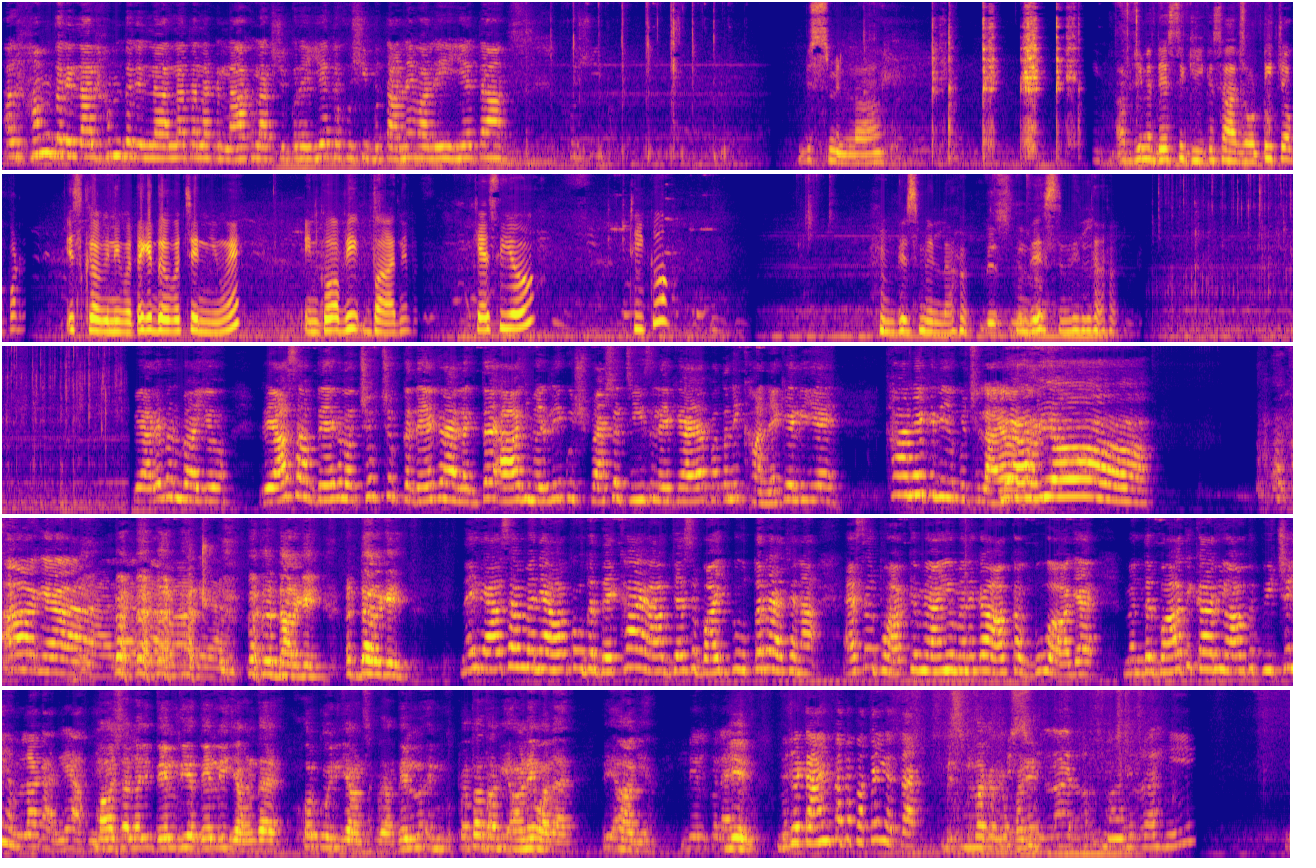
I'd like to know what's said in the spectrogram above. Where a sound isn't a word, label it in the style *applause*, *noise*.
अल्हम्दुलिल्लाह अल्हम्दुलिल्लाह अल्लाह ताला का लाख लाख शुक्र है। ये तो खुशी बताने वाली ये तो खुशी। बिस्मिल्लाह। अब जी मैं देसी घी के साथ रोटी चौपड़। इसको अभी नहीं पता कि दो बच्चे न्यू हैं। इनको अभी बाद में कैसी हो? ठीक हो? बिस्मिल्लाह। बिस्मिल्लाह। प्यारे बन भाइयों रियाज साहब देख लो छुप छुप के देख रहा है लगता है आज मेरे लिए कुछ स्पेशल चीज़ लेके आया पता नहीं खाने के लिए। खाने के लिए कुछ लाया आ गया। आ गया आ गया। डर गई डर गई। नहीं रियाज साहब मैंने आपको उधर देखा है आप जैसे बाइक पे उतर रहे थे ना ऐसे भाग के मैं आई हूँ मैंने कहा आपका अब्बू आ गया है। मैं अंदर बात ही कर रही हूँ आप तो पीछे ही हमला कर लिया आपने। माशाल्लाह जी दिल दिया दिल ही जानता है और कोई नहीं जान सकता। दिल इनको पता था भी आने वाला है तो आ गया। बिल्कुल मुझे टाइम का तो पता ही होता है। बिस्मिल्लाह करके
